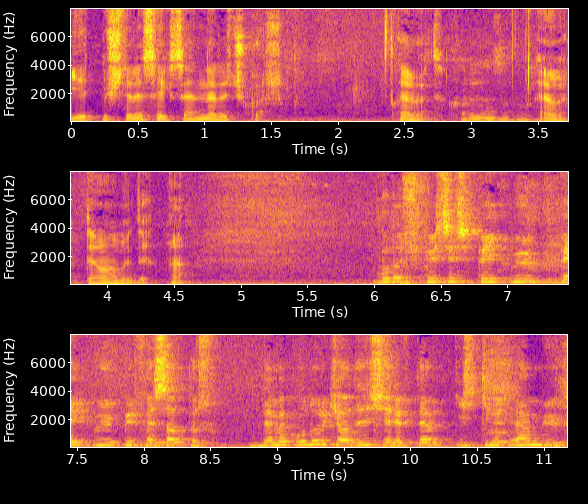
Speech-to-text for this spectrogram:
70'lere 80'lere çıkar. Evet. Evet devam edelim. Heh. Bu da şüphesiz pek büyük pek büyük bir fesattır. Demek olur ki hadis-i şerifte içkinin en büyük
